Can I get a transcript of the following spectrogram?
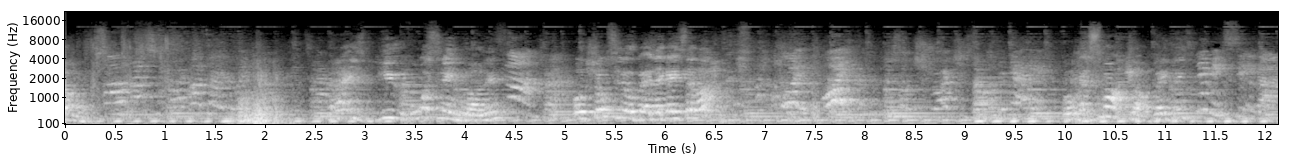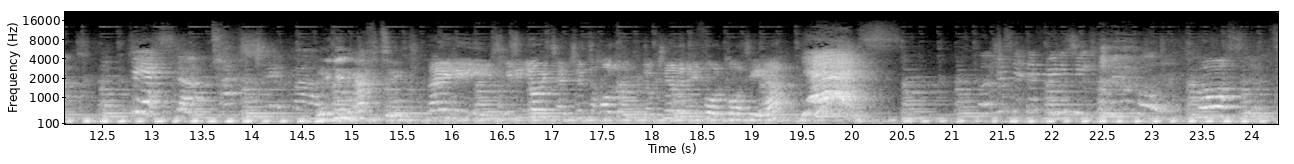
gardens. That is beautiful. What's your name, darling? Sandra. Well, show us a little bit of legay, Stella. Well, that's smart car, baby. Let me see that. Fiesta. Well, you didn't have to. Ladies, is it your intention to hold the production of the new Ford Cortina? Yes! Bastards!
